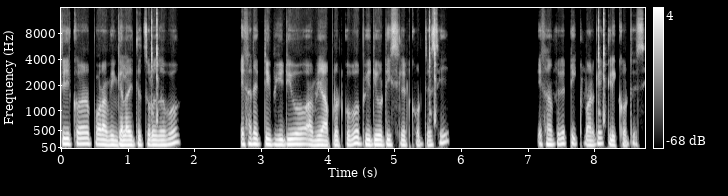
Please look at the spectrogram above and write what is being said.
ক্লিক করার পর আমি গ্যালারিতে চলে যাব। এখানে একটি ভিডিও আমি আপলোড করব। ভিডিওটি সিলেক্ট করতেছি। এখান থেকে টিক মার্কে ক্লিক করতেছি।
